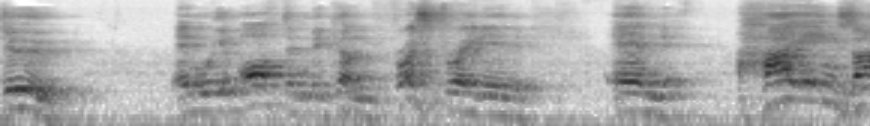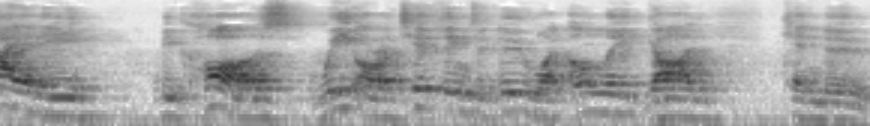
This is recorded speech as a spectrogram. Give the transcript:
do. And we often become frustrated and high anxiety because we are attempting to do what only God can do.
